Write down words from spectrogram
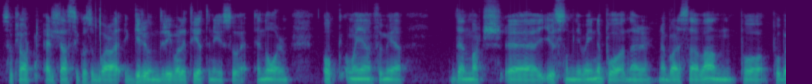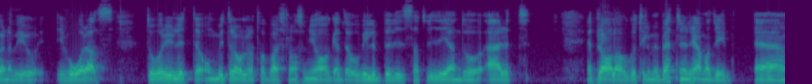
såklart El Clasico så bara grundrivaliteten är ju så enorm. Och om man jämför med den match eh, just som ni var inne på när, när Barca vann på, på Bernabéu i våras. Då var det ju lite ombytta roller att det var Barcelona som jagade och ville bevisa att vi ändå är ett, ett bra lag och till och med bättre än Real Madrid. Eh,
